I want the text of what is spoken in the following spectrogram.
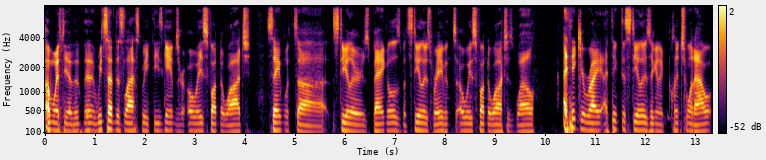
I'm with you. The, the, we said this last week. These games are always fun to watch. Same with uh, Steelers Bengals, but Steelers Ravens always fun to watch as well. I think you're right. I think the Steelers are going to clinch one out.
